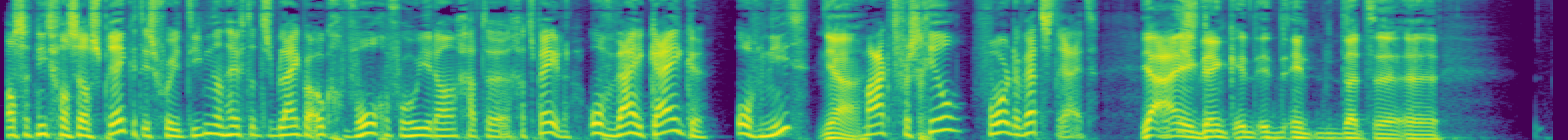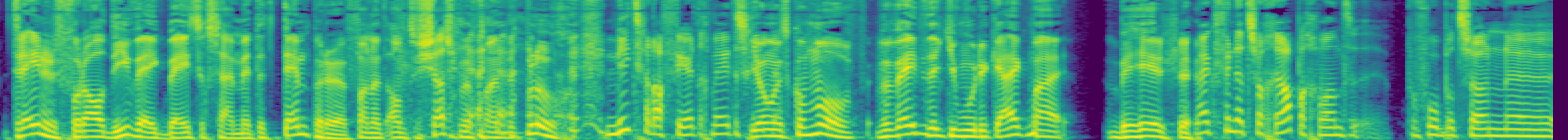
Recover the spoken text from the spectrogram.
als het niet vanzelfsprekend is voor je team, dan heeft dat dus blijkbaar ook gevolgen voor hoe je dan gaat, gaat spelen. Of wij kijken of niet, Ja, maakt verschil voor de wedstrijd. Ja dat ik denk in- in- in- dat eh, eh, trainers vooral die week bezig zijn met het temperen van het enthousiasme van de ploeg. Niet vanaf 40 meter schieten. Jongens, kom op. We weten dat je moeder kijkt, maar beheers je. Maar ik vind het zo grappig, want eh, bijvoorbeeld zo'n eh,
